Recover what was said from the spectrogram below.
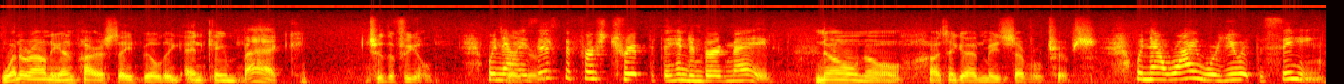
went around the Empire State Building, and came back to the field. Well, now, is this the first trip that the Hindenburg made? No, no. I think I had made several trips. Well, now, why were you at the scene?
